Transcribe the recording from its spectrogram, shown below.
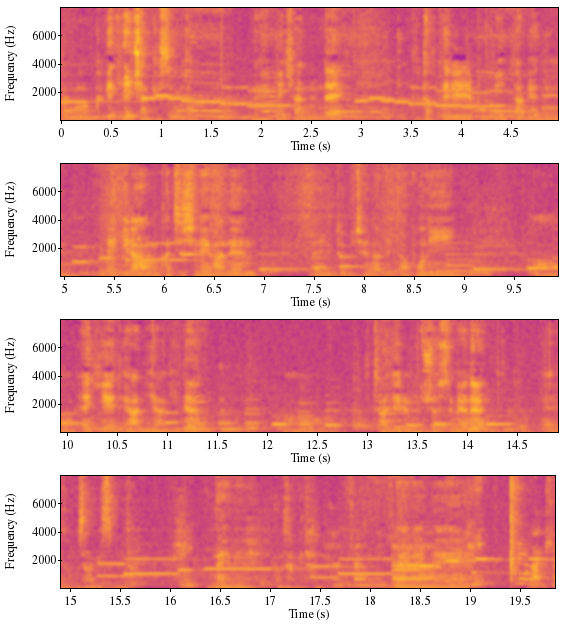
뭐 크게 개의치 않겠습니다. 네, 개의치 않는데 좀 부탁드릴 부분이 있다면은 애기랑 같이 진행하는 네, 유튜브 채널이다 보니 어, 애기에 대한 이야기는 음. 어, 자제를 해주셨으면은 네, 감사하겠습니다. はい 네네, 감사합니다. 감사합니다 ねえね はい、では今日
